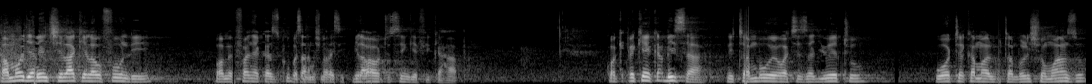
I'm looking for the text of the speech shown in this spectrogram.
pamoja benchi lake la ufundi wamefanya kazi kubwa sana Mheshimiwa Rais, bila wao tusingefika hapa. Kwa kipekee kabisa nitambue wachezaji wetu wote kama walivyotambulishwa mwanzo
